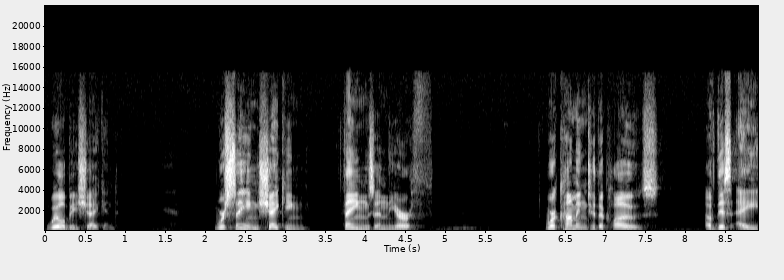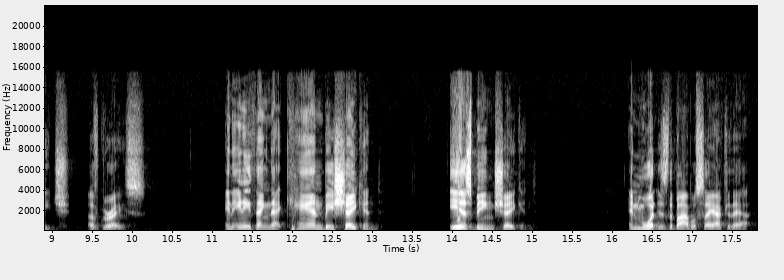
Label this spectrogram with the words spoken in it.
will be shaken. We're seeing shaking things in the earth. We're coming to the close of this age of grace. And anything that can be shaken is being shaken. And what does the Bible say after that?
